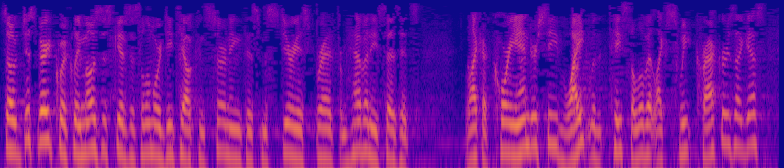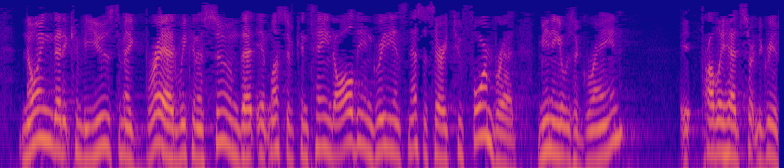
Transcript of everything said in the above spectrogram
So, just very quickly, Moses gives us a little more detail concerning this mysterious bread from heaven. He says it's like a coriander seed, white, with it tastes a little bit like sweet crackers, I guess. Knowing that it can be used to make bread, we can assume that it must have contained all the ingredients necessary to form bread, meaning it was a grain. It probably had a certain degree of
